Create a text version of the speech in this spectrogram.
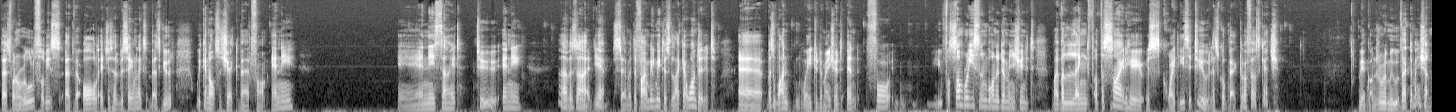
That's one rule for this, that the all edges have the same length. That's good. We can also check that from any any side to any other side. Yeah, 75 millimeters, like I wanted it. Uh, that's one way to dimension it, and for you for some reason want to dimension it by the length of the side here is quite easy too. Let's go back to our first sketch we are going to remove that dimension.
